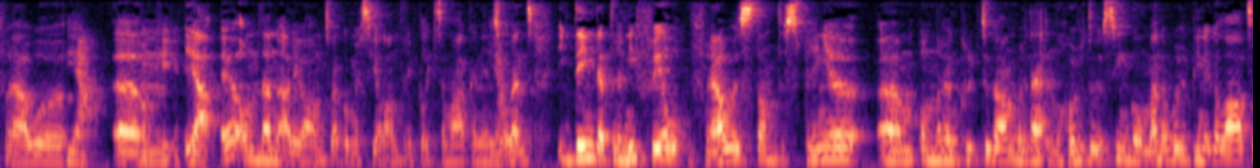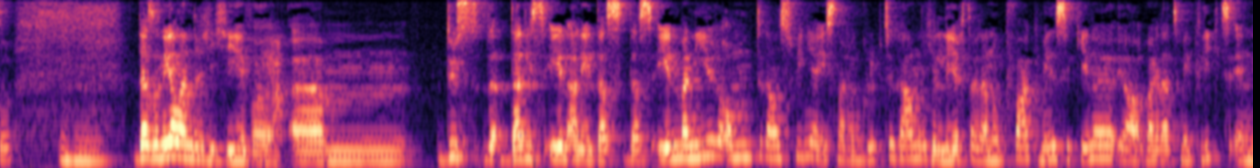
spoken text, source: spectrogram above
vrouwen Ja, Ehm. Ja, hè, om, dan, allee, ja, om het wel commercieel aantrekkelijk te maken en Ja. zo. Want ik denk dat er niet veel vrouwen staan te springen ehm, om naar een club te gaan waar dat een horde single mannen wordt binnengelaten. Dat is een heel ander gegeven. Ja. Ehm, dus dat, dat, is één, allee, dat, is, dat is één manier om te gaan swingen, is naar een club te gaan. Je leert er dan ook vaak mensen kennen ja, waar dat mee klikt. En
